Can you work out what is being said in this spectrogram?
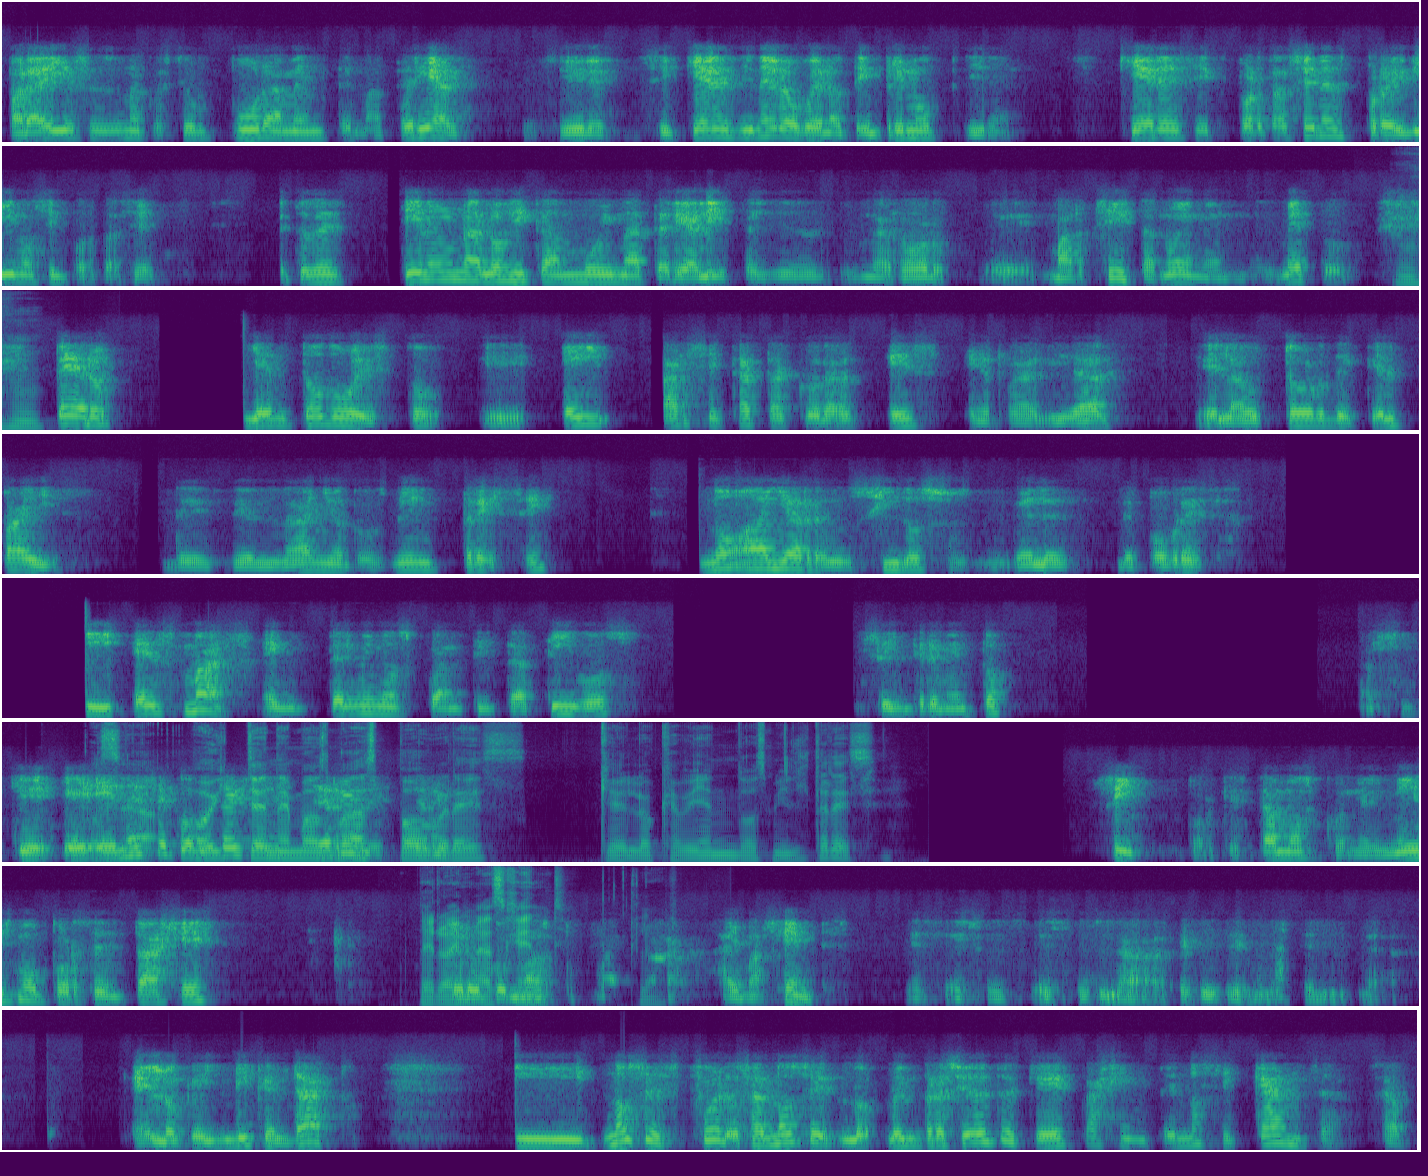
Para ellos es una cuestión puramente material. Es decir, si quieres dinero, bueno, te imprimo dinero. ¿Quieres exportaciones? Prohibimos importaciones. Entonces, tienen una lógica muy materialista y es un error eh, marxista, ¿no? En, el método. Pero, y en todo esto, eh, Arce Catacora es en realidad el autor de que el país, desde el año 2013, no haya reducido sus niveles de pobreza. Y es más, en términos cuantitativos, se incrementó. Así que eh, en ese contexto. Hoy tenemos más pobres que lo que había en 2013. Sí, porque estamos con el mismo porcentaje. Pero hay más gente. Hay más gente. Ese es, la, lo que indica el dato. Y no se esfuerza, o sea, no se, lo, impresionante es que esta gente no se cansa, o sea,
